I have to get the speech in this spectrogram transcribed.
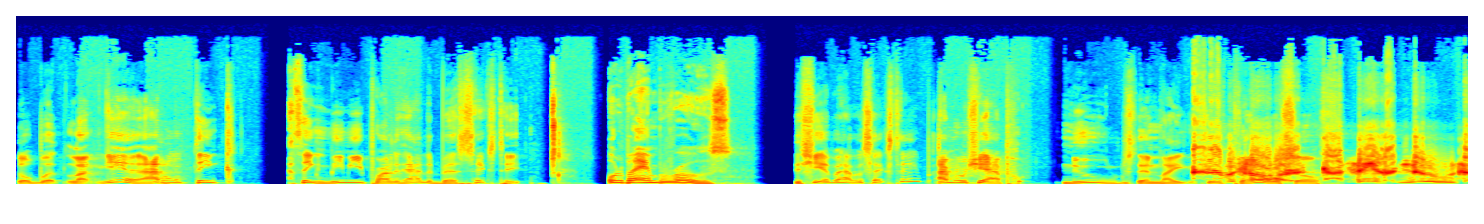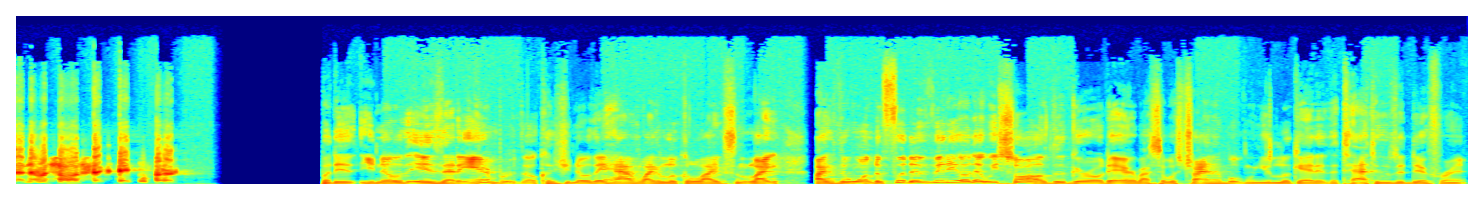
So, but like, yeah, I don't think. I think Mimi probably had the best sex tape. What about Amber Rose? Did she ever have a sex tape? I remember she had p- nudes and like I she was never playing saw her. I seen her nudes. I never saw a sex tape with her. But it, you know, is that Amber though? Because you know they have like lookalikes and like like the one the for the video that we saw of the girl that everybody said was Chyna, but when you look at it, the tattoos are different.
